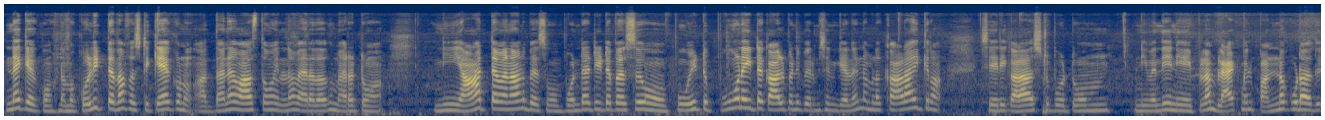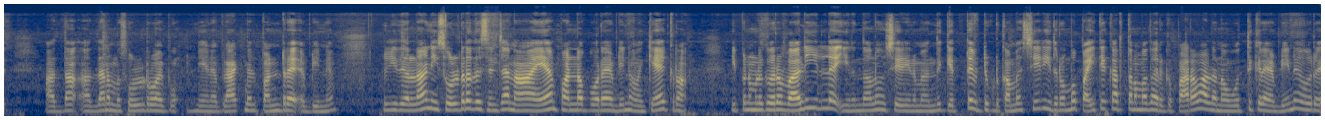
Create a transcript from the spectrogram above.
என்ன கேட்கும்? நம்ம கொலிகிட்ட தான் ஃபஸ்ட்டு கேட்கணும். அதுதானே வாஸ்தவம் இல்லைன்னா வேறு ஏதாவது மிரட்டுவான். நீ யார்கிட்ட வேணாலும் பேசுவோம் பொண்டாட்டிகிட்ட பேசுவோம் போயிட்டு பூனைகிட்ட கால் பண்ணி பெர்மிஷன் கேளு நம்மளை கலாய்க்கிறான். சரி கலாச்சிட்டு போட்டும். நீ வந்து என்னை இப்படிலாம் பிளாக்மெயில் பண்ணக்கூடாது. அதான் அதான் நம்ம சொல்கிறோம் இப்போ. நீ என்னை பிளாக்மெயில் பண்ணுற அப்படின்னு. இதெல்லாம் நீ சொல்கிறத செஞ்சால் நான் ஏன் பண்ண போகிறேன் அப்படின்னு அவன் கேட்குறான் இப்போ நம்மளுக்கு வேறு வழி இல்லை. இருந்தாலும் சரி நம்ம வந்து கெத்தை விட்டு கொடுக்காம சரி இது ரொம்ப பைத்தியக்காரத்தனமாக தான் இருக்குது பரவாயில்ல நான் ஒத்துக்கிறேன் அப்படின்னு ஒரு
